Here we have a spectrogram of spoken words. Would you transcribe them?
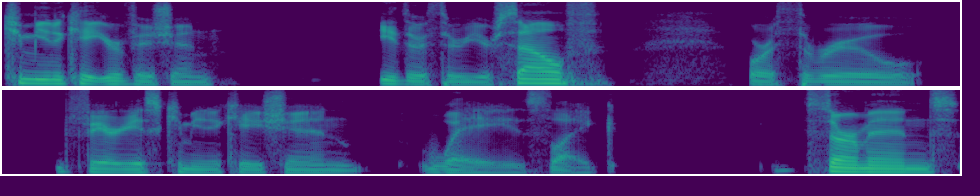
communicate your vision either through yourself or through various communication ways like sermons,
